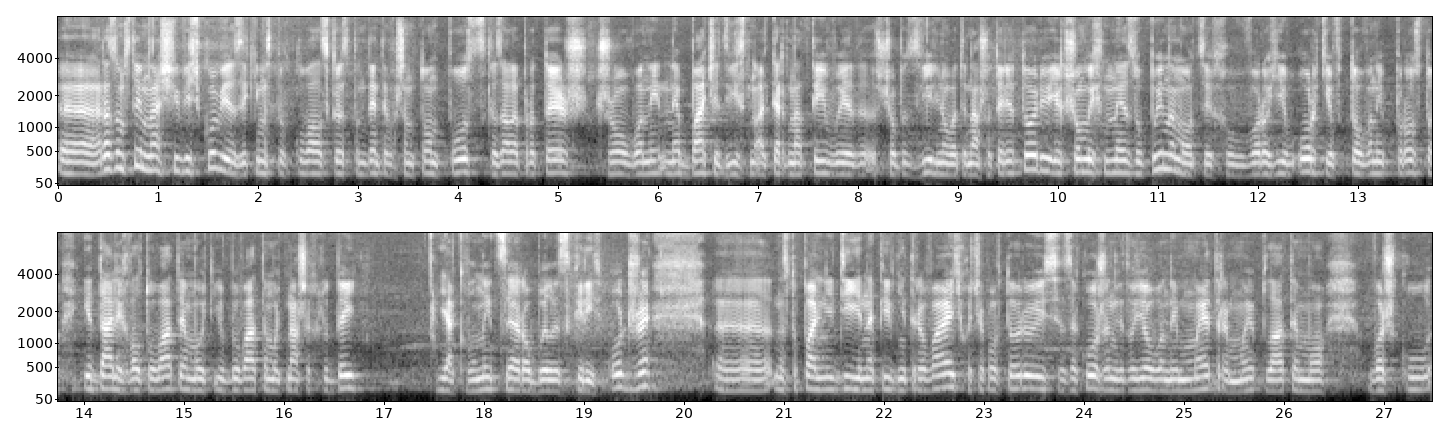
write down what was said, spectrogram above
Е, Разом з тим, наші військові, з якими спілкувалися кореспонденти Вашингтон Пост, сказали про те, що вони не бачать, звісно, альтернативи, щоб звільнювати нашу територію. Якщо ми їх не зупинимо, цих ворогів орків, то вони просто і далі гвалтуватимуть і вбиватимуть наших людей. Як вони це робили скрізь. Отже, е, наступальні дії на півдні тривають, хоча повторююсь, за кожен відвойований метр ми платимо важку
